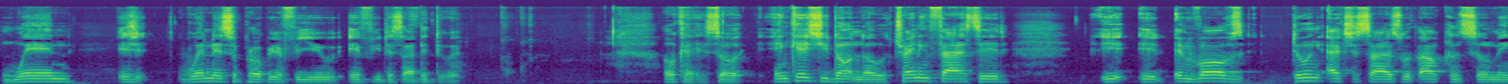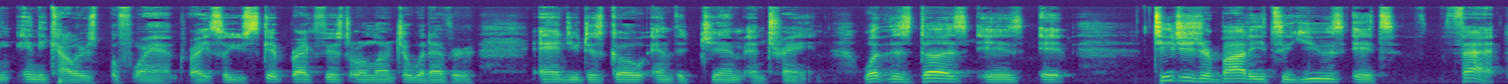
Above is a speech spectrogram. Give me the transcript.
when is when it's appropriate for you if you decide to do it. Okay, so in case you don't know, training fasted it, it involves doing exercise without consuming any calories beforehand, right? So you skip breakfast or lunch or whatever, and you just go in the gym and train. What this does is it teaches your body to use its fat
